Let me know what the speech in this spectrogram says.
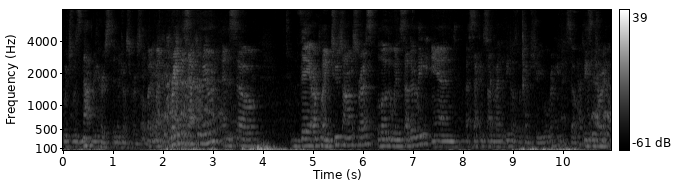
which was not rehearsed in the dress rehearsal, but it went great this afternoon, and so they are playing two songs for us, Blow the Wind Southerly and a second song by the Beatles, which I'm sure you will recognize, so please enjoy it.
